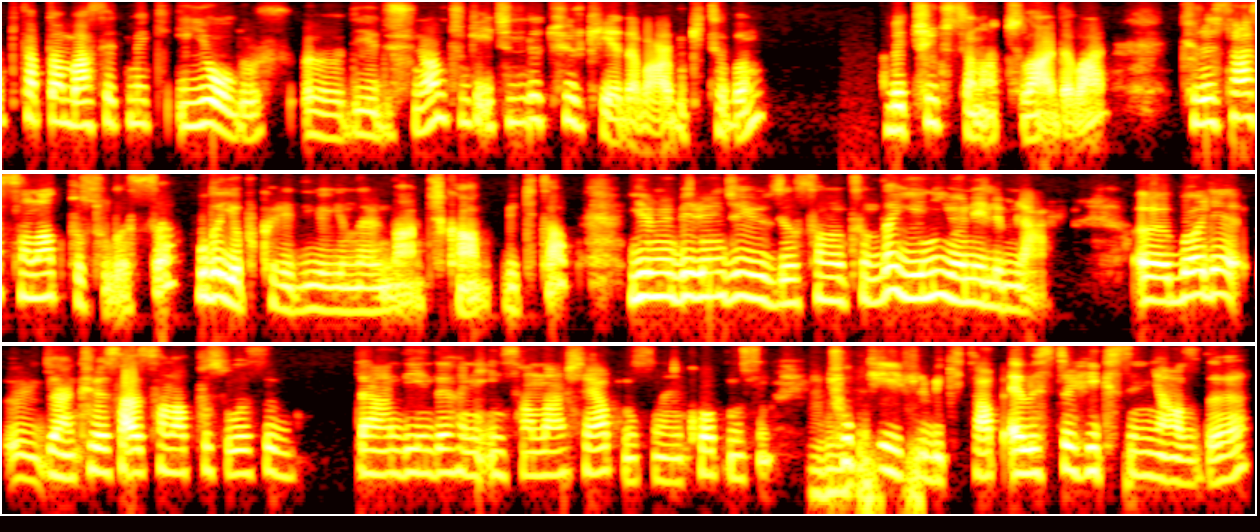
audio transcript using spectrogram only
bu kitaptan bahsetmek iyi olur e, diye düşünüyorum. Çünkü içinde Türkiye'de var bu kitabın ve Türk sanatçılar da var. Küresel Sanat Pusulası. Bu da Yapı Kredi yayınlarından çıkan bir kitap. 21. yüzyıl sanatında yeni yönelimler böyle yani küresel sanat pusulası dendiğinde hani insanlar şey yapmasın hani korkmasın. Hı-hı. Çok keyifli bir kitap. Alistair Hicks'in yazdığı.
